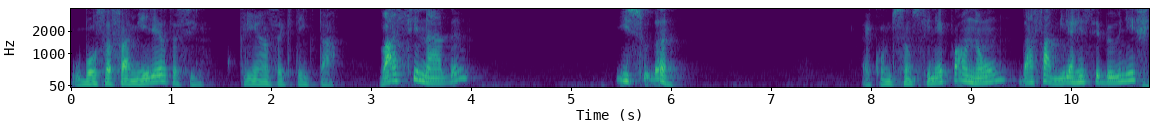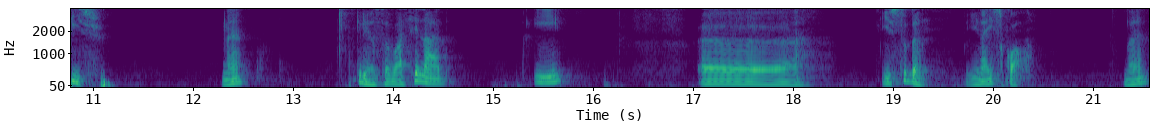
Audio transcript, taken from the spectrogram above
O Bolsa Família, assim, criança que tem que estar tá vacinada e estudando. É condição sine qua non da família receber o benefício, né? Criança vacinada e uh, estudando, e na escola, né?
